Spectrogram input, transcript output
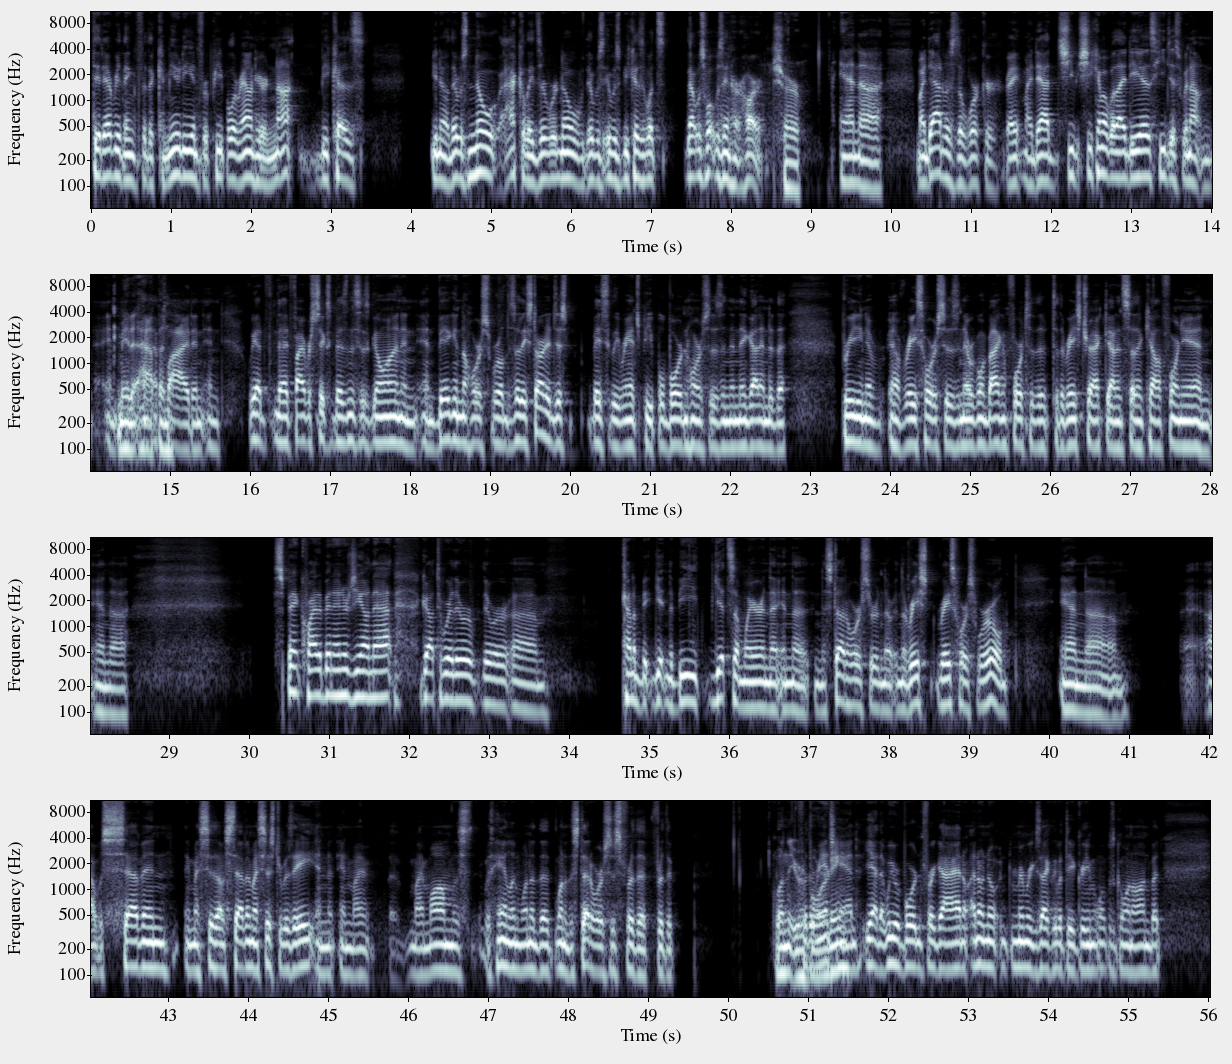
did everything for the community and for people around here, not because you know there was no accolades, there were no there was it was because of what's that was what was in her heart Sure. and uh, my dad was the worker, right? My dad, she she came up with ideas. He just went out and, and Made it and happen. Applied, and and we had they had five or six businesses going, and and big in the horse world. So they started just basically ranch people, boarding horses, and then they got into the breeding of, of race horses, and they were going back and forth to the to the racetrack down in Southern California, and and uh, spent quite a bit of energy on that. Got to where they were they were. Um, kind of be- getting to be get somewhere in the in the in the stud horse or in the in the race racehorse world. And um, I was seven. I think my sis- I was seven. My sister was eight, and and my my mom was was handling one of the one of the stud horses for the for the One that you were for the ranch boarding. hand. Yeah, that we were boarding for a guy. I don't I don't know remember exactly what the agreement what was going on, but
